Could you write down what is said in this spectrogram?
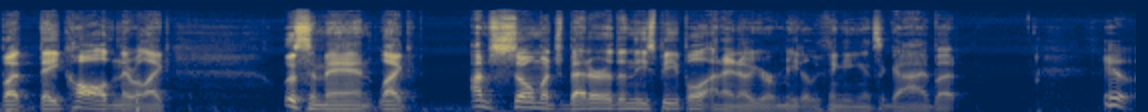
But they called and they were like, "Listen, man, like I'm so much better than these people." And I know you're immediately thinking it's a guy, but It, okay.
